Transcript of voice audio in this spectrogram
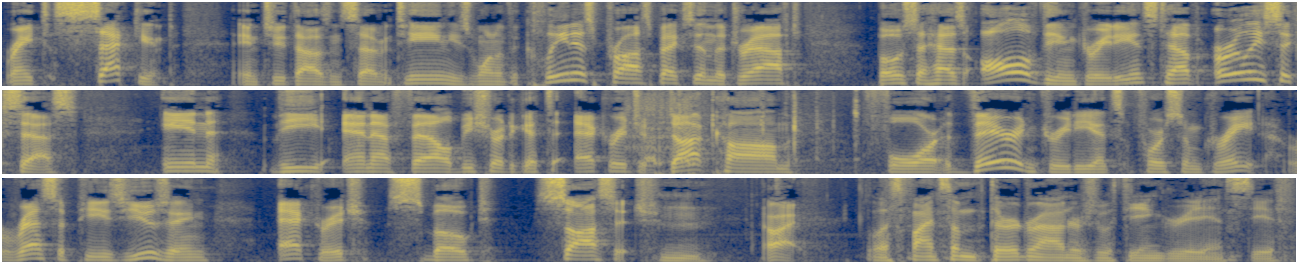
ranked second in 2017. He's one of the cleanest prospects in the draft. Bosa has all of the ingredients to have early success in the NFL. Be sure to get to Eckrich.com for their ingredients for some great recipes using Eckridge smoked sausage. Hmm. All right, Let's find some third rounders with the ingredients, Steve.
